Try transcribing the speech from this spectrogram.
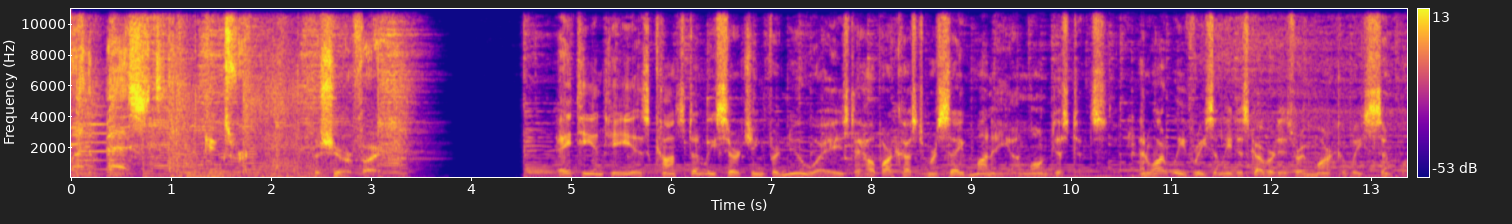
By the best. Kingsford, the surefire. AT&T is constantly searching for new ways to help our customers save money on long distance. And what we've recently discovered is remarkably simple.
